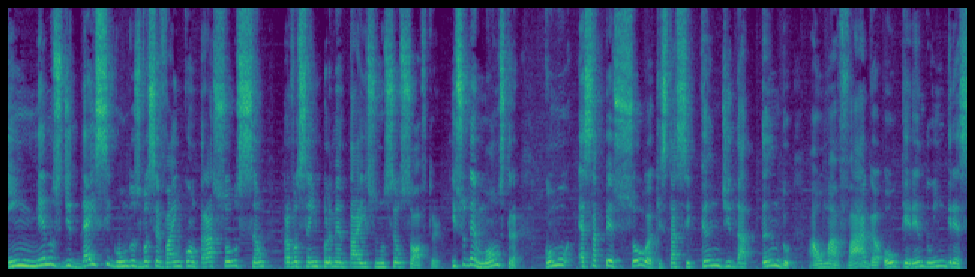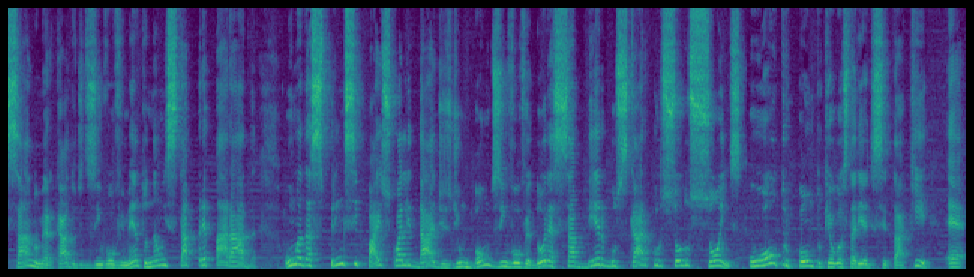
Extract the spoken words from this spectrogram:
Em menos de 10 segundos você vai encontrar a solução para você implementar isso no seu software. Isso demonstra como essa pessoa que está se candidatando a uma vaga ou querendo ingressar no mercado de desenvolvimento não está preparada. Uma das principais qualidades de um bom desenvolvedor é saber buscar por soluções. O outro ponto que eu gostaria de citar aqui é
